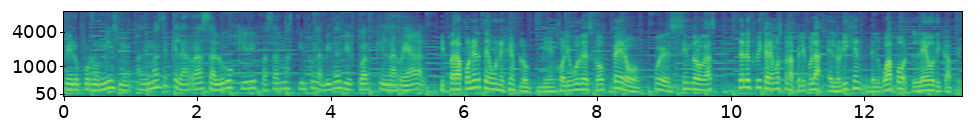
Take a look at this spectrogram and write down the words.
pero por lo mismo, además de que la raza luego quiere pasar más tiempo en la vida virtual que en la real. Y para ponerte un ejemplo bien hollywoodesco, pero pues sin drogas, te lo explicaremos con la película El origen del guapo Leo DiCaprio.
